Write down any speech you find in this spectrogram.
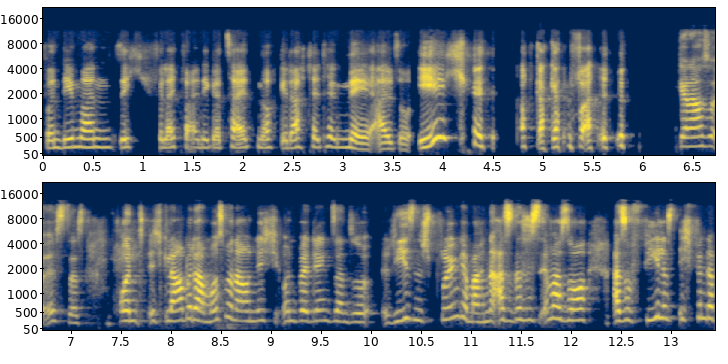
von dem man sich vielleicht vor einiger Zeit noch gedacht hätte, nee, also ich auf gar keinen Fall. Genau so ist es. Und ich glaube, da muss man auch nicht unbedingt dann so Riesensprünge machen. Also das ist immer so, also vieles, ich finde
